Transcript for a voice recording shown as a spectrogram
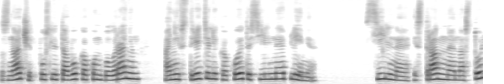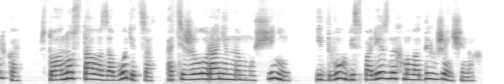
Значит, после того, как он был ранен, они встретили какое-то сильное племя. Сильное и странное настолько, что оно стало заботиться о тяжело раненном мужчине и двух бесполезных молодых женщинах.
